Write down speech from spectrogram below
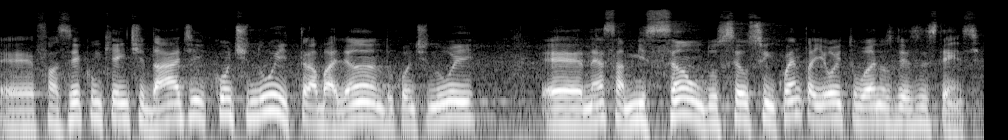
é, fazer com que a entidade continue trabalhando, continue é, nessa missão dos seus 58 anos de existência.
